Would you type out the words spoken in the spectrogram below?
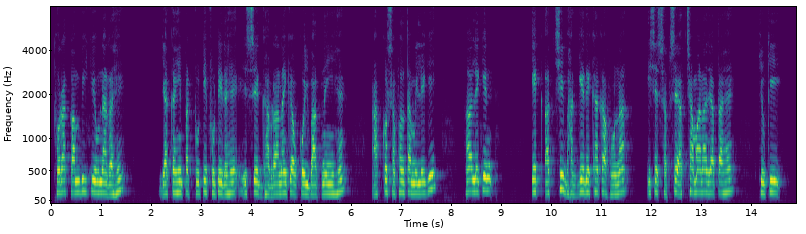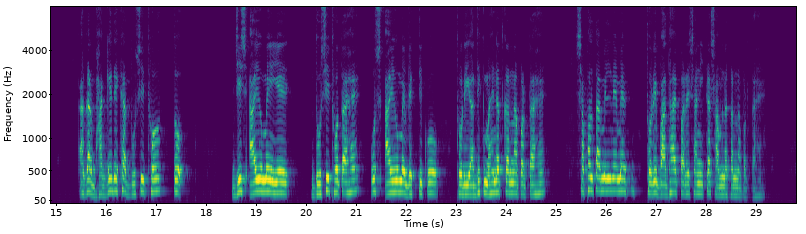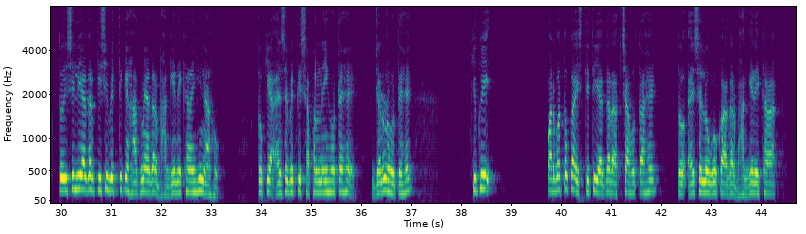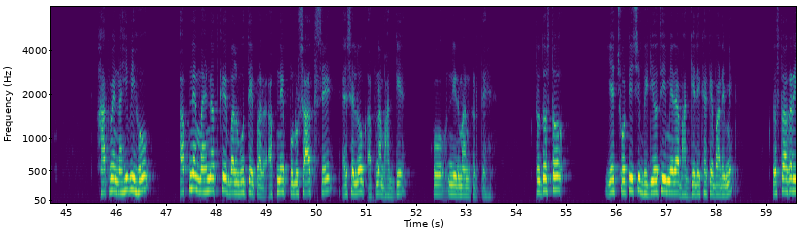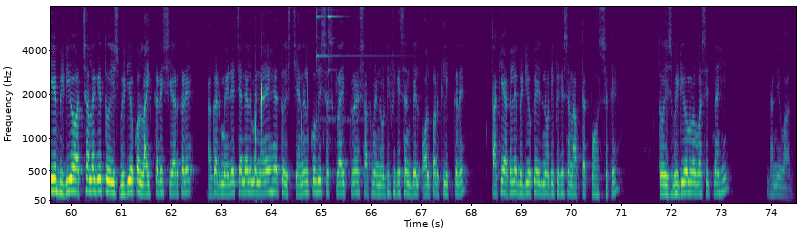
थोड़ा कम भी क्यों ना रहे या कहीं पर टूटी फूटी रहे, इससे घबराने का कोई बात नहीं है। आपको सफलता मिलेगी। हाँ लेकिन एक अच्छी भाग्य रेखा का होना इसे सबसे अच्छा माना जाता है, क्योंकि अगर भाग्य रेखा दूषित हो तो जिस आयु में ये दूषित होता है, उस आयु में व्यक्ति को थोड़ी अधिक मेहनत करना पड़ता है। सफलता मिलने में थोड़ी बाधाएँ, परेशानी का सामना करना पड़ता है। तो इसीलिए अगर किसी व्यक्ति के हाथ में अगर भाग्य रेखा ही ना हो तो क्या ऐसे व्यक्ति सफल नहीं होते हैं? ज़रूर होते हैं। क्योंकि पर्वतों का स्थिति अगर अच्छा होता है तो ऐसे लोगों का अगर भाग्य रेखा हाथ में नहीं भी हो, अपने मेहनत के बलबूते पर, अपने पुरुषार्थ से ऐसे लोग अपना भाग्य को निर्माण करते हैं। तो दोस्तों, ये छोटी सी वीडियो थी मेरा भाग्य रेखा के बारे में। दोस्तों, अगर ये वीडियो अच्छा लगे तो इस वीडियो को लाइक करें, शेयर करें। अगर मेरे चैनल में नए हैं तो इस चैनल को भी सब्सक्राइब करें, साथ में नोटिफिकेशन बेल ऑल पर क्लिक करें, ताकि अगले वीडियो के नोटिफिकेशन आप तक पहुँच सके। तो इस वीडियो में बस इतना ही। धन्यवाद।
